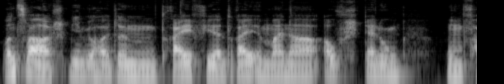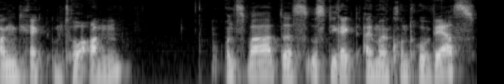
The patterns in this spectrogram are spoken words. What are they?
Und zwar spielen wir heute im 3-4-3 in meiner Aufstellung und fangen direkt im Tor an. Und zwar, das ist direkt einmal kontrovers,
